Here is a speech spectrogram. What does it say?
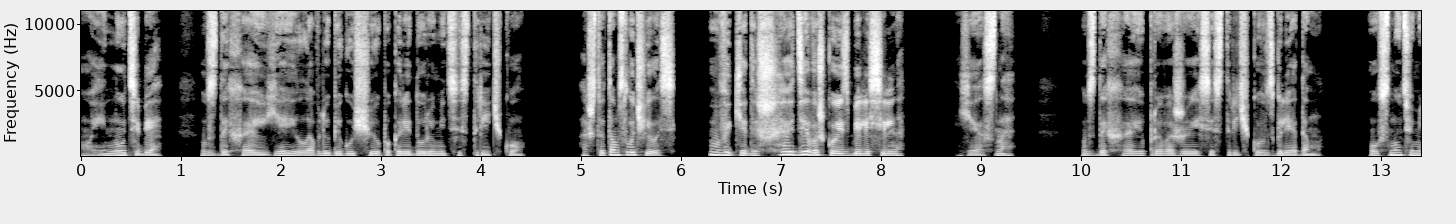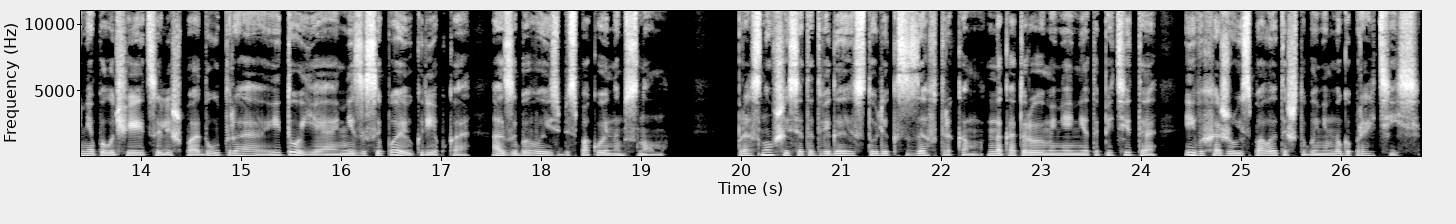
«Ой, ну тебя!» Вздыхаю я и ловлю бегущую по коридору медсестричку. «А что там случилось?» «Выкидыш, девушку избили сильно». «Ясно». Вздыхаю, провожая сестричку взглядом. Уснуть у меня получается лишь под утро, и то я не засыпаю крепко, а забываюсь беспокойным сном. Проснувшись, отодвигаю столик с завтраком, на который у меня нет аппетита, и выхожу из палаты, чтобы немного пройтись.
